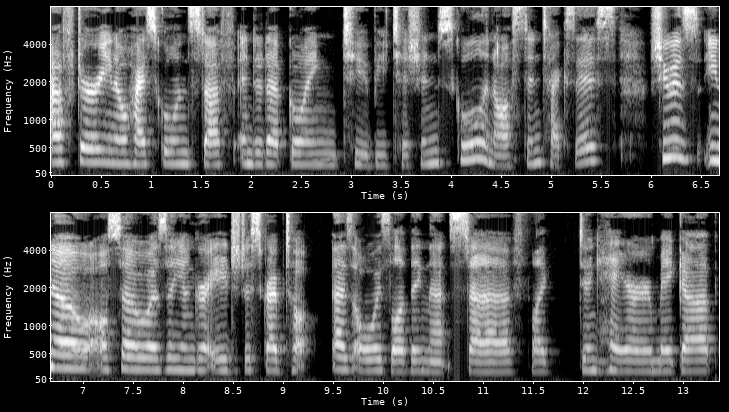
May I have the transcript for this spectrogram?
after you know high school and stuff, ended up going to beautician school in Austin, Texas. She was, you know, also as a younger age described to, as always loving that stuff, like doing hair, makeup.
